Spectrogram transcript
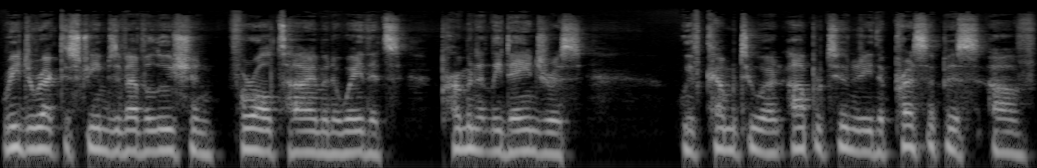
redirect the streams of evolution for all time in a way that's permanently dangerous, we've come to an opportunity, the precipice of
